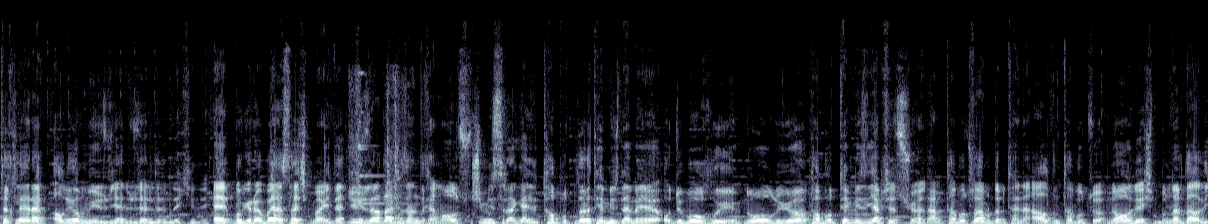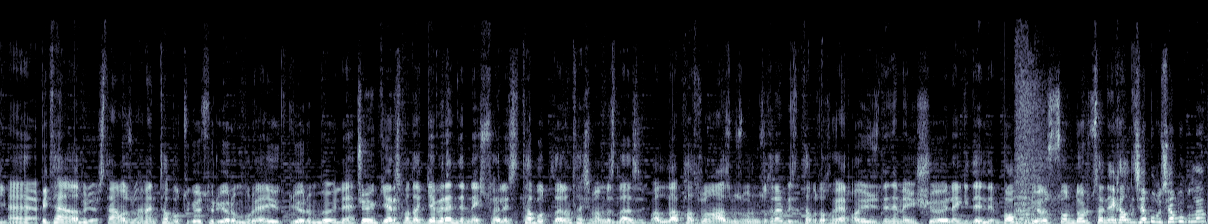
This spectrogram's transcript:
Tıklayarak alıyor muyuz yani üzerlerindekini? Evet bu görev bayağı saçmaydı. 100 lira daha kazandık ama olsun. Şimdi sıra geldi tabutları temizlemeye. Hadi bakayım. Ne oluyor? Tabut temizliği yapacağız şu an. Tamam tabut var burada bir tane. Aldım tabutu. Ne oluyor şimdi? Bunları da alayım. He, bir tane alabiliyoruz. Tamam o zaman hemen tabutu götürüyorum buraya. Yüklüyorum böyle. Çünkü yarışmada geberenlerin eksualesi tabutlarını taşımamız lazım. Vallahi patron ağzımız burnumuzu kırar bizi tabuta koyar. O yüzden hemen şöyle gidelim. Topluyoruz. Son 4 saniye kaldı. Çabuk çabuk lan.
